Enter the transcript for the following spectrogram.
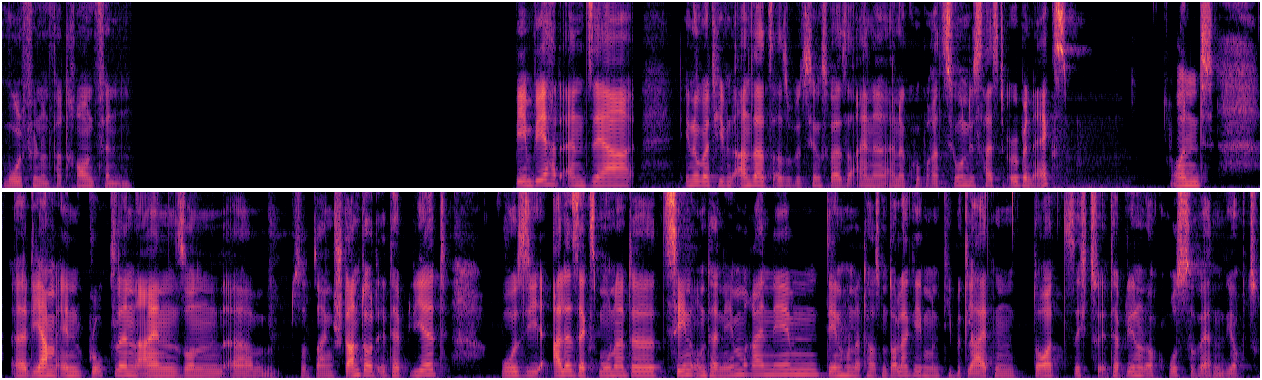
wohlfühlen und Vertrauen finden. BMW hat einen sehr innovativen Ansatz, also beziehungsweise eine, eine Kooperation, das heißt Urban X. Und äh, die haben in Brooklyn einen so einen ähm, sozusagen Standort etabliert, wo sie alle sechs Monate zehn Unternehmen reinnehmen, denen 100.000 Dollar geben und die begleiten, dort sich zu etablieren und auch groß zu werden, die auch zu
